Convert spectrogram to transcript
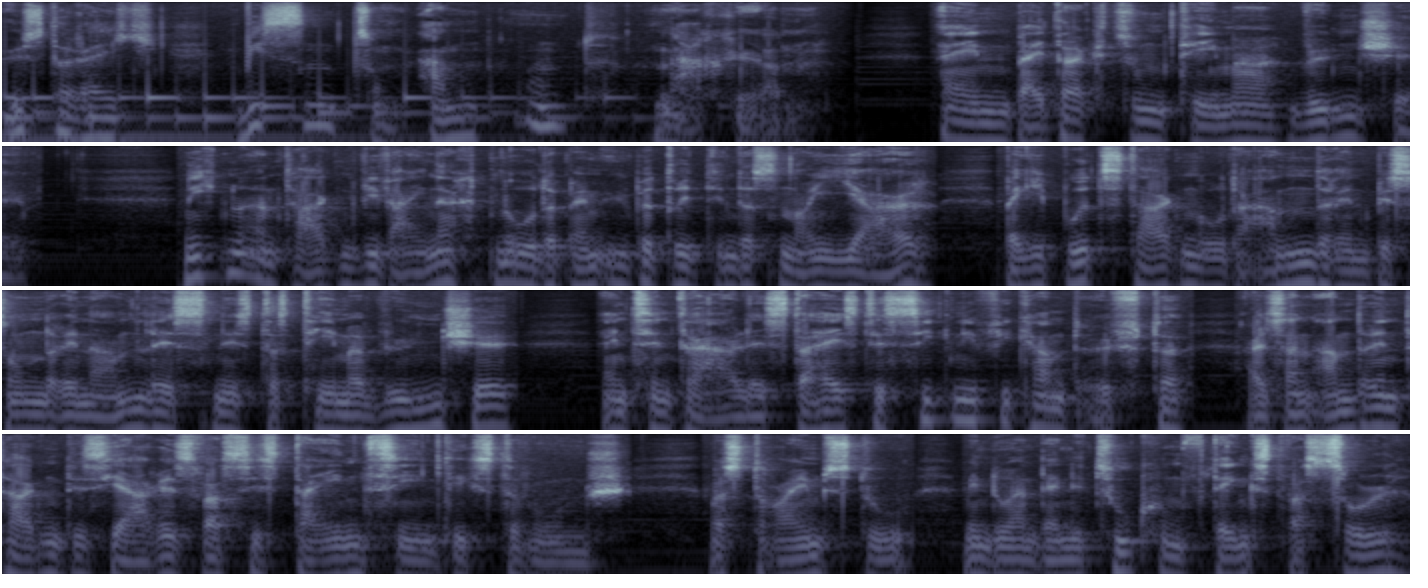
Österreich Wissen zum An- und Nachhören. Ein Beitrag zum Thema Wünsche. Nicht nur an Tagen wie Weihnachten oder beim Übertritt in das neue Jahr, bei Geburtstagen oder anderen besonderen Anlässen ist das Thema Wünsche ein zentrales. Da heißt es signifikant öfter als an anderen Tagen des Jahres, was ist dein sehnlichster Wunsch? Was träumst du, wenn du an deine Zukunft denkst, was soll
